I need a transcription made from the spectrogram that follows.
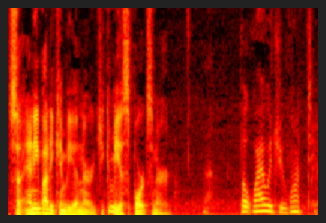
So anybody can be a nerd. You can be a sports nerd. But why would you want to?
